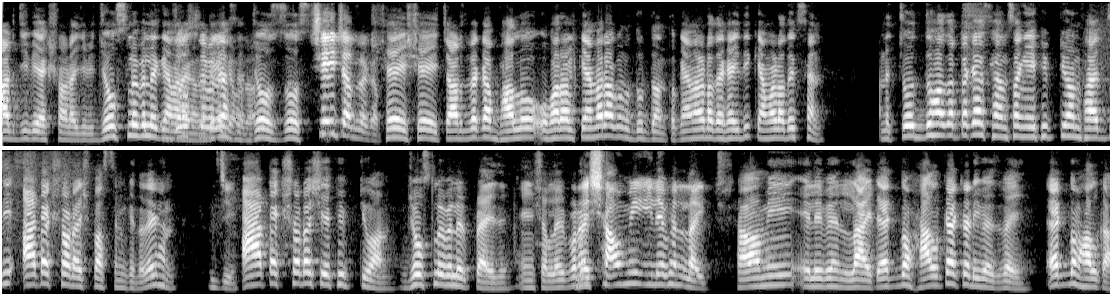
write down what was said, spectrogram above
আট জিবি একশো আঠাশ জিবি জোস লেভেলের ক্যামেরা Joss ঠিক আছে? জোস জোস সেই চার্জ ব্যাকআপ সেই সেই চার্জ ব্যাকআপ ভালো। ওভারঅল ক্যামেরা কিন্তু দুর্দান্ত। ক্যামেরাটা দেখাই দিই। ক্যামেরা দেখছেন? মানে চোদ্দ হাজার টাকায় Samsung A fifty one five G আট একশো আঠাশ পাচ্ছেন কিন্তু দেখেন? জি। আট একশো আঠাশ এ ফিফটি ওয়ান জোস লেভেলের প্রাইসে ইনশাল্লাহ এরপরে? Xiaomi 11 লাইট Xiaomi 11 লাইট একদম হালকা একটা ডিভাইস ভাই। একদম হালকা।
